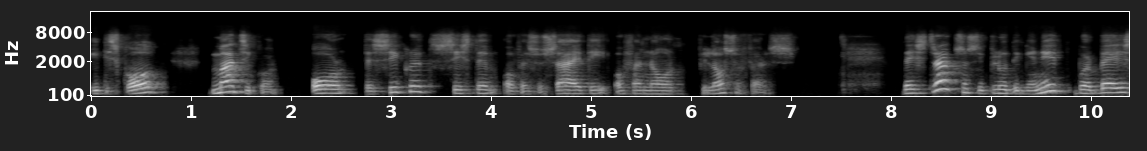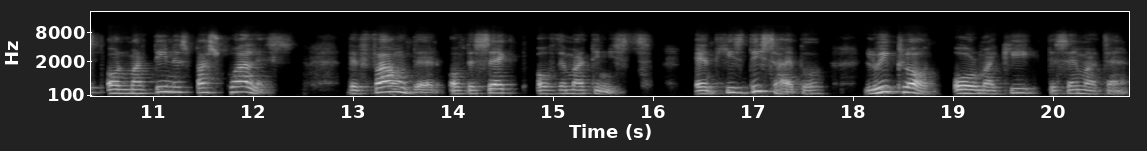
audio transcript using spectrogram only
It is called Magicon, or The Secret System of a Society of Unknown Philosophers. The instructions included in it were based on Martinez Pasqually, the founder of the sect of the Martinists, and his disciple, Louis Claude or Marquis de Saint Martin.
